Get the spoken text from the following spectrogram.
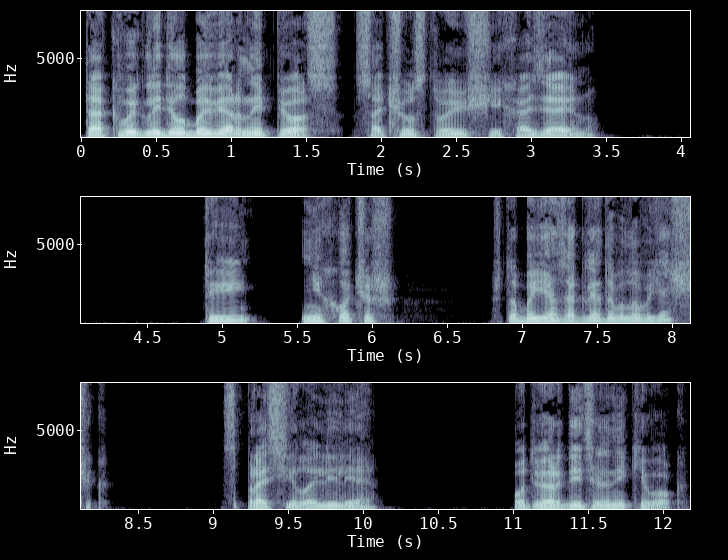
Так выглядел бы верный пес, сочувствующий хозяину. «Ты не хочешь, чтобы я заглядывала в ящик?» — спросила Лилия. Утвердительный кивок.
